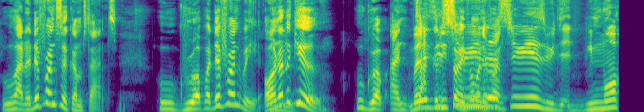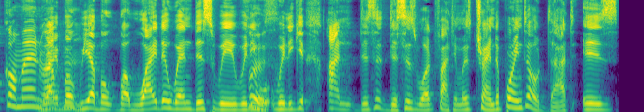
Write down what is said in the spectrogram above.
who had a different circumstance, who grew up a different way, or another girl who grew up and Mm. But the story from a serious. We did be more common, Right, but yeah, but but why they went this way with the, with the and this is this is what Fatima is trying to point out. That is,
